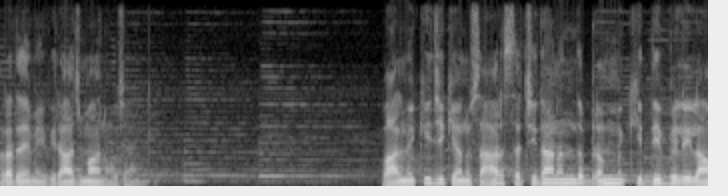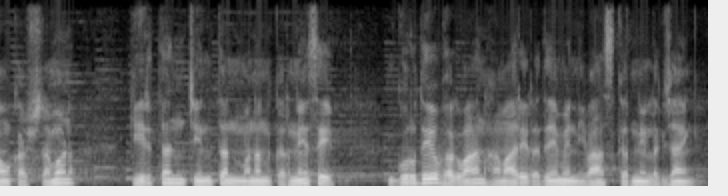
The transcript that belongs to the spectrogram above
हृदय में विराजमान हो जाएँगे। वाल्मीकि जी के अनुसार सच्चिदानंद ब्रह्म की दिव्य लीलाओं का श्रवण, कीर्तन, चिंतन, मनन करने से गुरुदेव भगवान हमारे हृदय में निवास करने लग जाएँगे।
